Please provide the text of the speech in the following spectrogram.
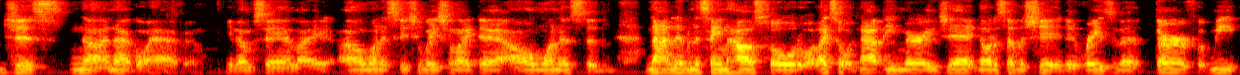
Just no, nah, not gonna happen. You know what I'm saying? Like, I don't want a situation like that. I don't want us to not live in the same household or like so not be married yet all this other shit. And then raising a third for me.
